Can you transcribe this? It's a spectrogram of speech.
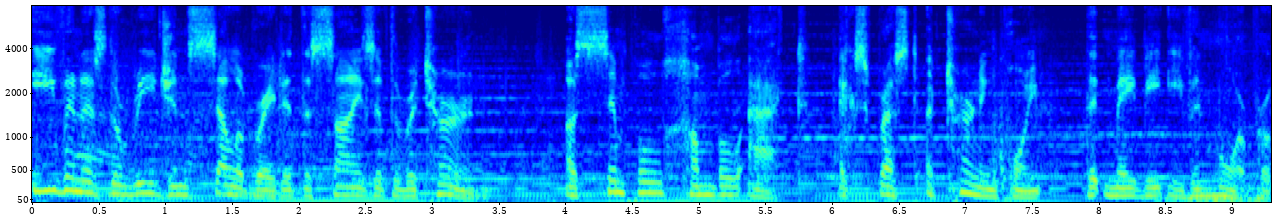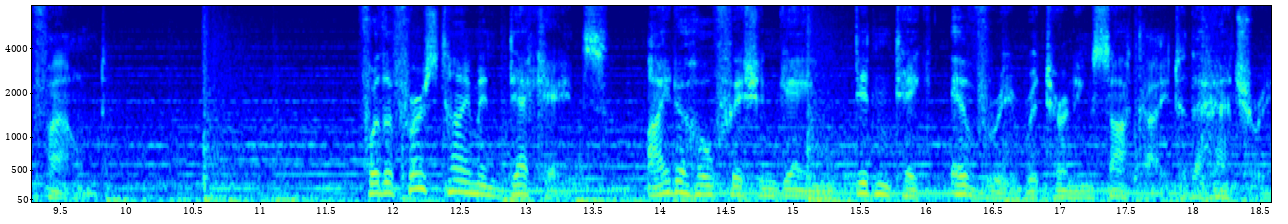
Even as the region celebrated the size of the return, a simple, humble act expressed a turning point that may be even more profound. For the first time in decades, Idaho Fish and Game didn't take every returning sockeye to the hatchery.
